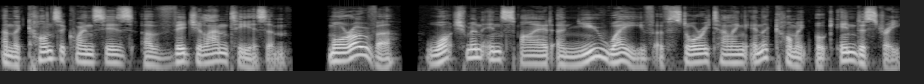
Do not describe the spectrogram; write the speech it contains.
and the consequences of vigilantism. Moreover, Watchmen inspired a new wave of storytelling in the comic book industry,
